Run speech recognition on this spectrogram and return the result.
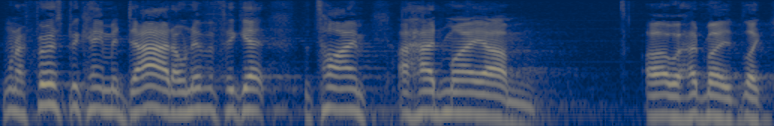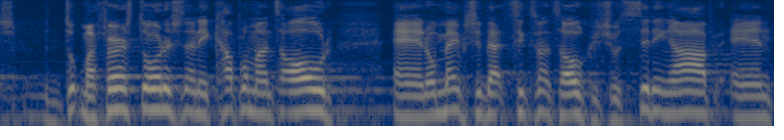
When I first became a dad, I'll never forget the time I had my. Um, I had my like my first daughter. She's only a couple of months old, and or maybe she's about six months old because she was sitting up and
